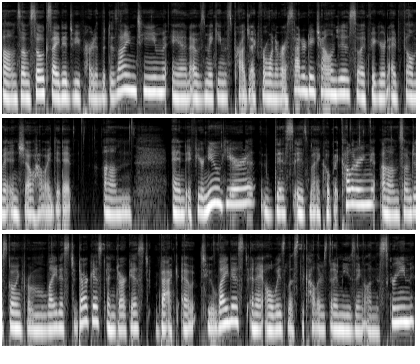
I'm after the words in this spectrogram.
Um, so I'm so excited to be part of the design team and I was making this project for one of our Saturday challenges, so I figured I'd film it and show how I did it. Um, and if you're new here, this is my Copic coloring. Um, so I'm just going from lightest to darkest and darkest back out to lightest. And I always list the colors that I'm using on the screen.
